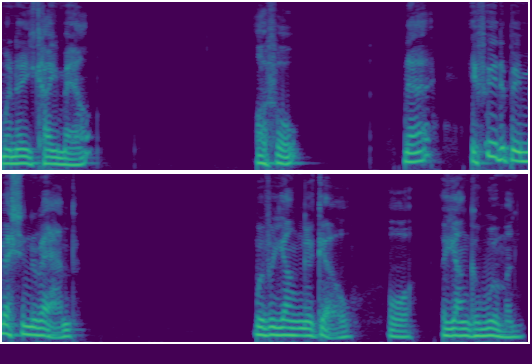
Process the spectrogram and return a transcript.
when he came out, I thought, now if he'd have been messing around with a younger girl or a younger woman,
